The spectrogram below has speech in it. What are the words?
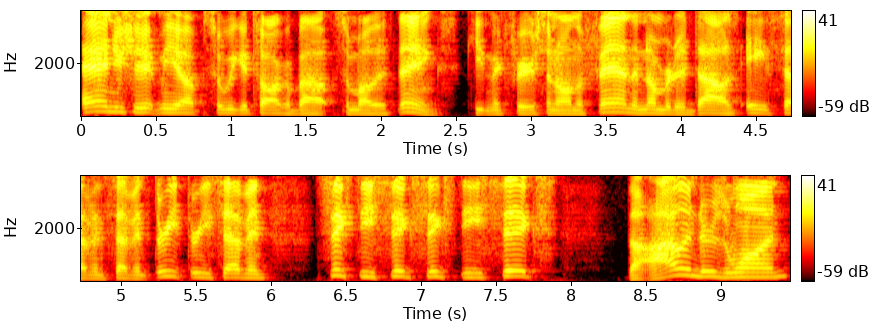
And you should hit me up so we could talk about some other things. Keith McPherson on the fan. The number to dial is 877 337 6666. The Islanders won.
